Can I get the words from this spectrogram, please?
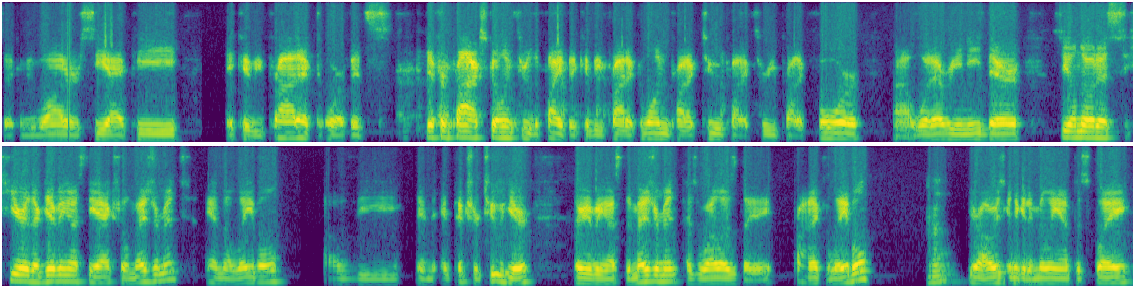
So it can be water, CIP, it could be product, or if it's different products going through the pipe, it could be product one, product two, product three, product four, uh, whatever you need there. So you'll notice here they're giving us the actual measurement and the label of the in, in picture two here. They're giving us the measurement as well as the product label. Mhm. You're always going to get a milliamp display.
